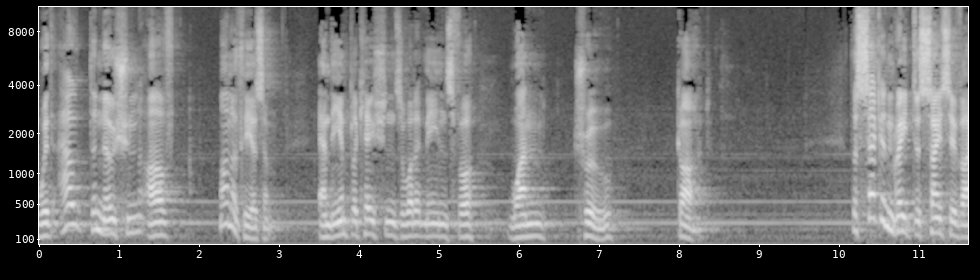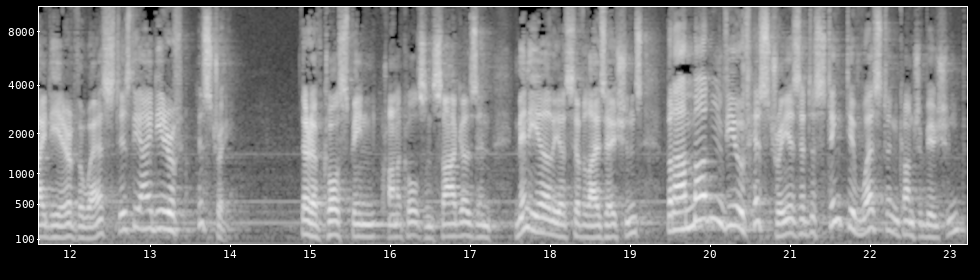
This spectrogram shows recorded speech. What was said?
without the notion of monotheism and the implications of what it means for one true God. The second great decisive idea of the West is the idea of history. There have, of course, been chronicles and sagas in many earlier civilizations, but our modern view of history is a distinctive Western contribution.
